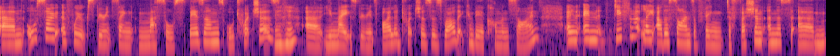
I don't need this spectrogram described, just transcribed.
Um, also, if we're experiencing muscle spasms or twitches, mm -hmm. uh, you may experience eyelid twitches as well. That can be a common sign. And, and definitely other signs of being deficient in this, um,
